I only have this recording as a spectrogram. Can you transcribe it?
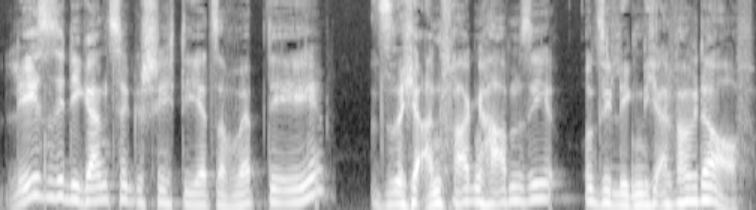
Lesen Sie die ganze Geschichte jetzt auf web.de. Solche Anfragen haben Sie und Sie legen nicht einfach wieder auf.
